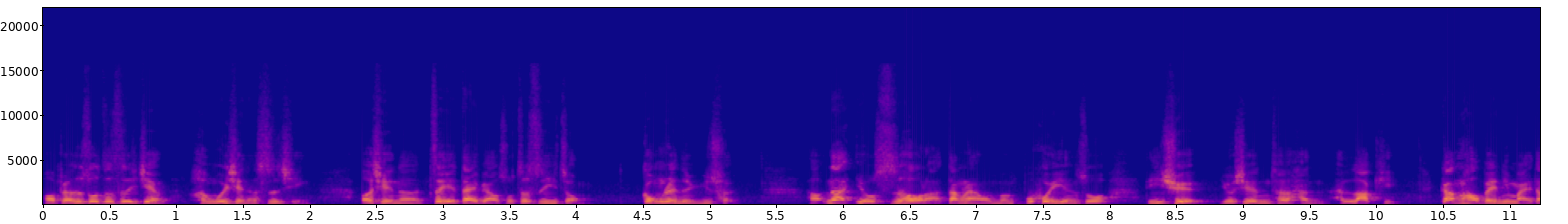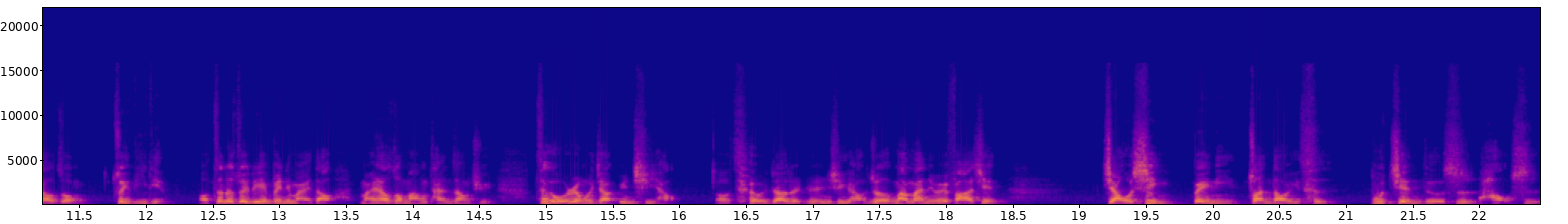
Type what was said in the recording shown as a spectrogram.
哦，表示说这是一件很危险的事情，而且呢，这也代表说这是一种公认的愚蠢。好，那有时候啦，当然我们不会言说，的确有些人他很很 lucky，刚好被你买到这种最低点哦，真的最低点被你买到，买到之后马上弹上去，这个我认为叫运气好哦，这个叫做运气好，就是慢慢你会发现，侥幸被你赚到一次，不见得是好事，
